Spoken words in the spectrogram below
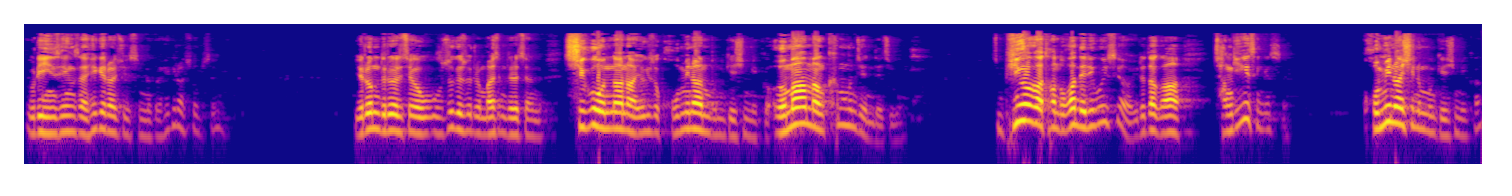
우리 인생사 해결할 수 있습니까? 해결할 수 없어요. 여러분들이 제가 우스갯소리로 말씀드렸잖아요. 지구온난화 여기서 고민하는 분 계십니까? 어마어마한 큰 문제인데 지금. 지금 빙하가 다 녹아내리고 있어요. 이러다가 장기가 생겼어요. 고민하시는 분 계십니까?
